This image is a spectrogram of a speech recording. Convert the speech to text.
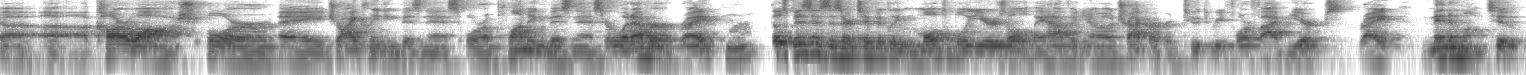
a, a car wash or a dry cleaning business or a plumbing business or whatever, right? Mm-hmm. Those businesses are typically multiple years old. They have a, you know a track record two, three, four, five years, right? Minimum two.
